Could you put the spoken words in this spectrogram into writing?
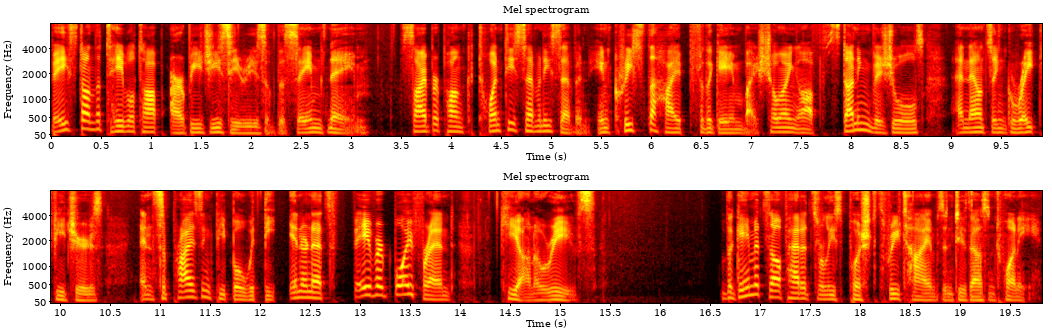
Based on the tabletop RPG series of the same name, Cyberpunk 2077 increased the hype for the game by showing off stunning visuals, announcing great features, and surprising people with the internet's favorite boyfriend, Keanu Reeves. The game itself had its release pushed three times in 2020,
